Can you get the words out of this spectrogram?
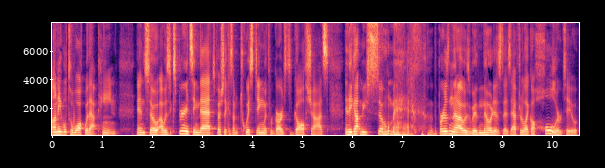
unable to walk without pain. And so I was experiencing that, especially because I'm twisting with regards to golf shots. And it got me so mad. the person that I was with noticed this after like a hole or two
